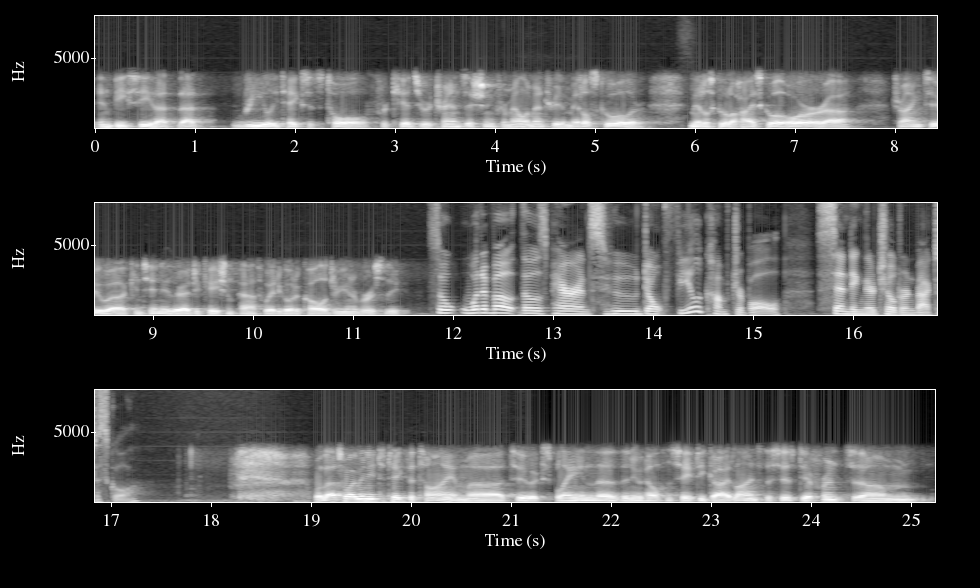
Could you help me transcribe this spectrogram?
in BC. That that really takes its toll for kids who are transitioning from elementary to middle school or middle school or high school or uh, trying to uh, continue their education pathway to go to college or university. So, what about those parents who don't feel comfortable sending their children back to school? Well, that's why we need to take the time uh, to explain the, the new health and safety guidelines. This is different. Um,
